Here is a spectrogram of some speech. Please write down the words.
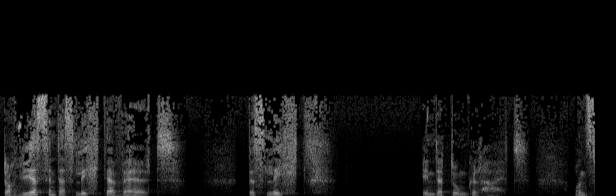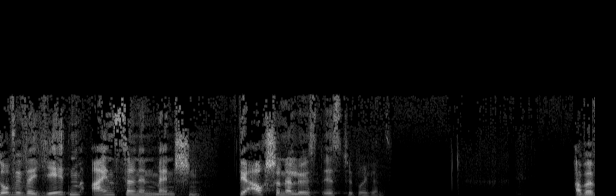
Doch wir sind das Licht der Welt. Das Licht in der Dunkelheit. Und so wie wir jedem einzelnen Menschen, der auch schon erlöst ist übrigens, aber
